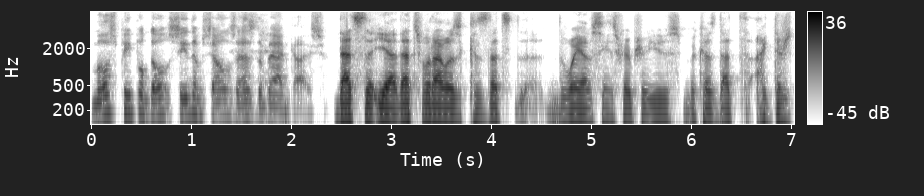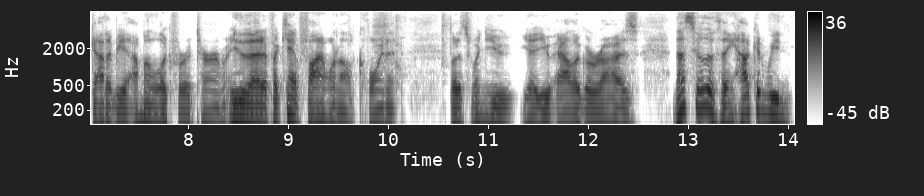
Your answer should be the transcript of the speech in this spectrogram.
Most people don't see themselves as the bad guys. That's the yeah. That's what I was because that's the, the way I've seen Scripture used. Because that's like there's got to be. I'm gonna look for a term. Either that, if I can't find one, I'll coin it. But it's when you yeah you allegorize. And that's the other thing. How can we?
